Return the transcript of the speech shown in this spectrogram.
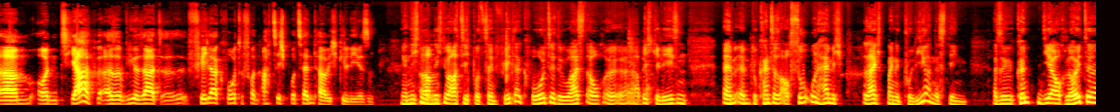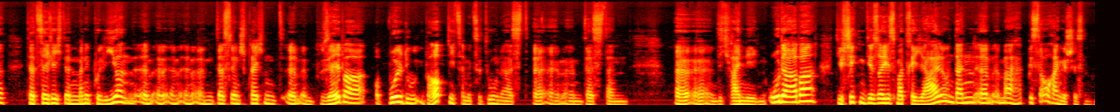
Ähm, und ja, also wie gesagt, äh, Fehlerquote von 80 Prozent habe ich gelesen. Ja, nicht nur, Ähm, nicht nur 80% Fehlerquote, du hast auch, äh, habe ich gelesen, ähm, ähm, du kannst das auch so unheimlich leicht manipulieren, das Ding. Also könnten dir auch Leute tatsächlich dann manipulieren, ähm, ähm, ähm, ähm, dass du entsprechend ähm, ähm, du selber, obwohl du überhaupt nichts damit zu tun hast, äh, ähm, ähm, das dann äh, äh, dich reinlegen. Oder aber die schicken dir solches Material und dann ähm, bist du auch angeschissen.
